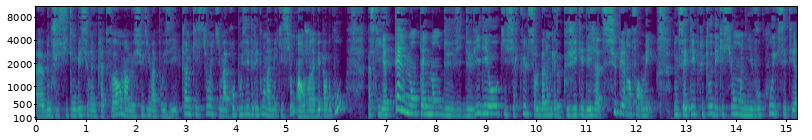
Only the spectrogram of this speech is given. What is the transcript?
donc, je suis tombée sur une plateforme, un monsieur qui m'a posé plein de questions et qui m'a proposé de répondre à mes questions. Alors, j'en avais pas beaucoup, parce qu'il y a tellement, tellement de, de, vidéos qui circulent sur le ballon que j'étais déjà super informée. Donc ça a été plutôt des questions au niveau coût, etc.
